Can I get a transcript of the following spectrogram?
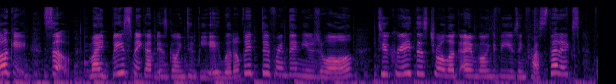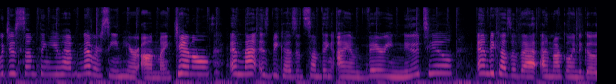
Okay, so my base makeup is going to be a little bit different than usual. To create this troll look, I am going to be using prosthetics, which is something you have never seen here on my channel, and that is because it's something I am very new to, and because of that, I'm not going to go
